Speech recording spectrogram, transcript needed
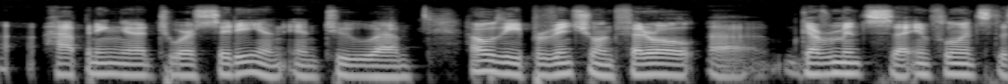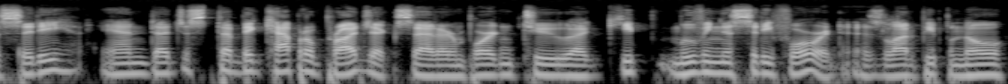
Uh, happening uh, to our city and, and to um, how the provincial and federal uh, governments uh, influence the city and just big capital projects that are important to keep moving this city forward. As a lot of people know,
